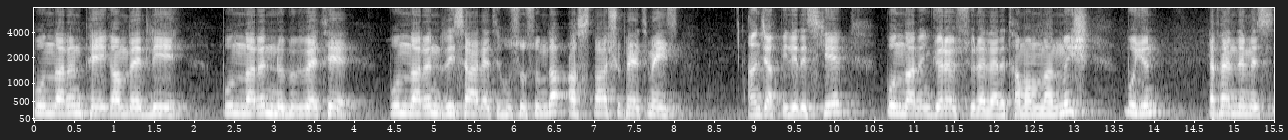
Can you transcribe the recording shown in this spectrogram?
Bunların peygamberliği, bunların nübüvveti, bunların risaleti hususunda asla şüphe etmeyiz. Ancak biliriz ki bunların görev süreleri tamamlanmış. Bugün Efendimiz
